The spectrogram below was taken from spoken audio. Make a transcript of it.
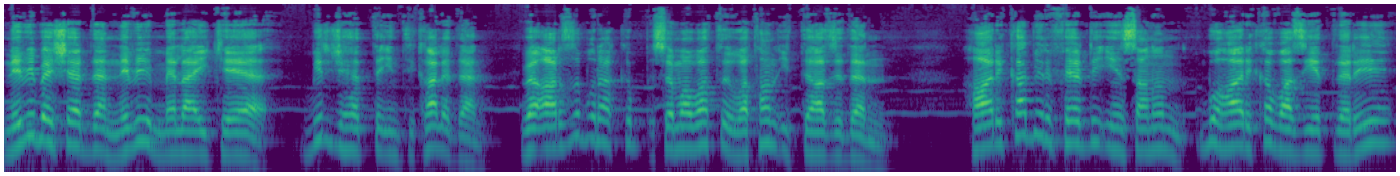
Nevi Beşer'den Nevi Melaike'ye bir cihette intikal eden ve arzı bırakıp semavatı vatan ittihaz eden harika bir ferdi insanın bu harika vaziyetleri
